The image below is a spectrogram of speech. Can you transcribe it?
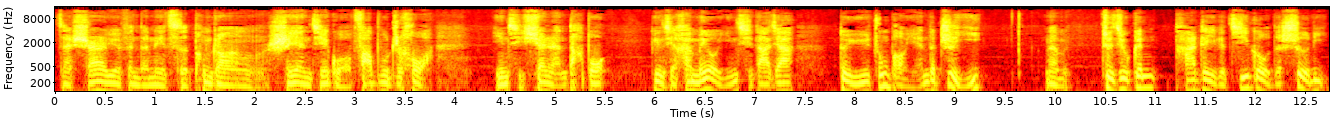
在十二月份的那次碰撞实验结果发布之后啊，引起轩然大波，并且还没有引起大家对于中保研的质疑。那么这就跟他这个机构的设立。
